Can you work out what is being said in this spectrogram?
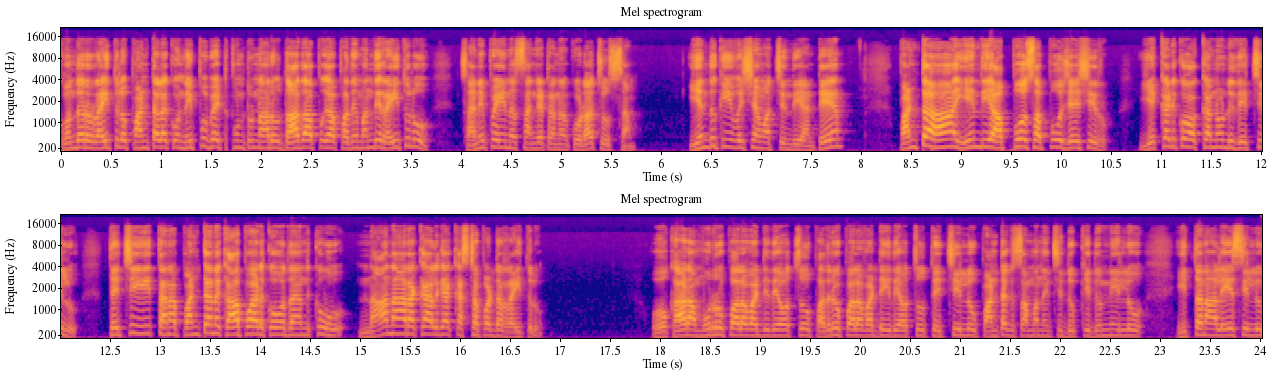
కొందరు రైతులు పంటలకు నిప్పు పెట్టుకుంటున్నారు. దాదాపుగా పది మంది రైతులు చనిపోయిన సంఘటన కూడా చూస్తాం ఎందుకు ఈ విషయం వచ్చింది అంటే పంట ఏంది అప్పో సప్పో చేసిర్రు. ఎక్కడికో అక్కడి నుండి తెచ్చిలు తెచ్చి తన పంటను కాపాడుకోవడానికి నానా రకాలుగా కష్టపడ్డ రైతులు. ఓ కాడ మూడు రూపాయల వడ్డీ తేవచ్చు పది రూపాయల వడ్డీ తేవచ్చు తెచ్చిళ్ళు పంటకు సంబంధించి దుక్కి దున్నిళ్ళు ఇత్తనాలు వేసిళ్ళు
